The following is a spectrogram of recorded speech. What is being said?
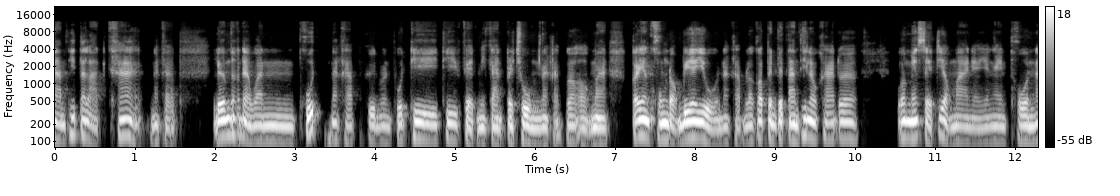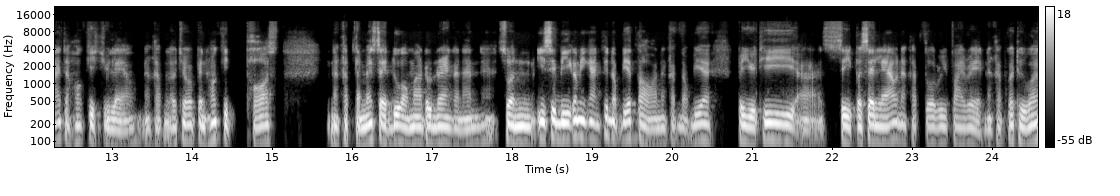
ตามที่ตลาดคาดนะครับ เริ่มตั้งแต่วันพุธนะครับ คืนวันพุธที่ที่เฟดมีการประชุมนะครับ ก็ออกมาก็ยังคงดอกเบี้ยอยู่นะครับ แล้วก็เป็นไปตามที่เราคาดด้วย ว่าเมสเซจที่ออกมาเนี่ยยังไงโทนน่าจะฮอกกิชอยู่แล้วนะครับ เราเชื่อว่าเป็นฮอกกิชพอสนะครับแต่เมสเซจดูออกมารุนแรงกว่านั้นนะส่วน ECB ก็มีการขึ้นดอกเบี้ยต่อนะครับ ดอกเบี้ยไปอยู่ที่สี่เปอร์เซ็นแล้วนะครับ ตัว refi rate นะครับ ก็ถือว่า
